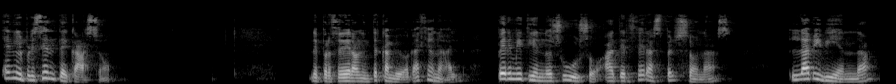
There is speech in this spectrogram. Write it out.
En el presente caso, de proceder a un intercambio vacacional, permitiendo su uso a terceras personas, la vivienda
